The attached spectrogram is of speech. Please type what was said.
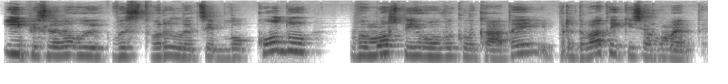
І після того, як ви створили цей блок коду, ви можете його викликати і передавати якісь аргументи.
